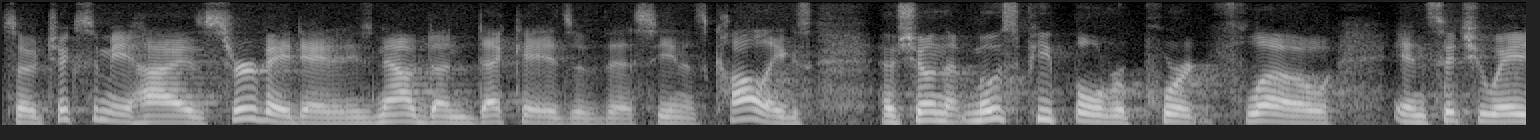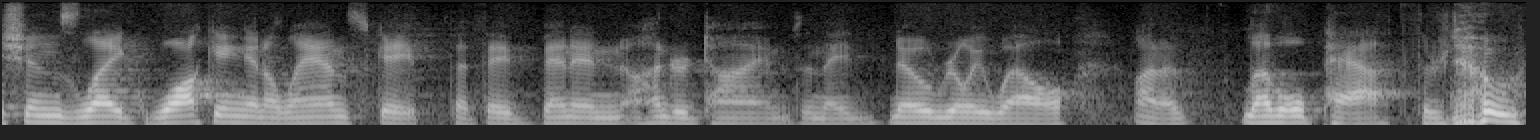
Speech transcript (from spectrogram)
So Csikszentmihalyi's survey data, and he's now done decades of this, he and his colleagues have shown that most people report flow in situations like walking in a landscape that they've been in 100 times and they know really well on a level path. There's no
